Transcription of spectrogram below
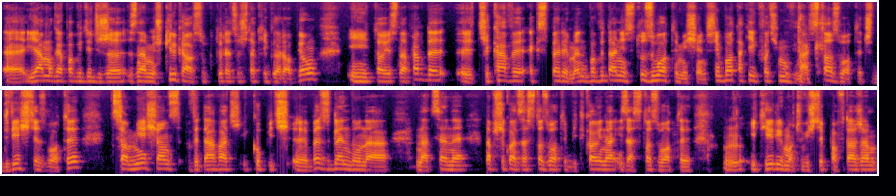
E, Ja mogę powiedzieć, że znam już kilka osób, które coś takiego robią i to jest naprawdę e, ciekawy eksperyment, bo wydanie 100 zł miesięcznie, bo o takiej kwocie mówimy, Tak. 100 zł czy 200 zł, co miesiąc wydawać i kupić bez względu na, na cenę, na przykład za 100 zł bitcoina i za 100 zł mm, Ethereum, oczywiście powtarzam,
